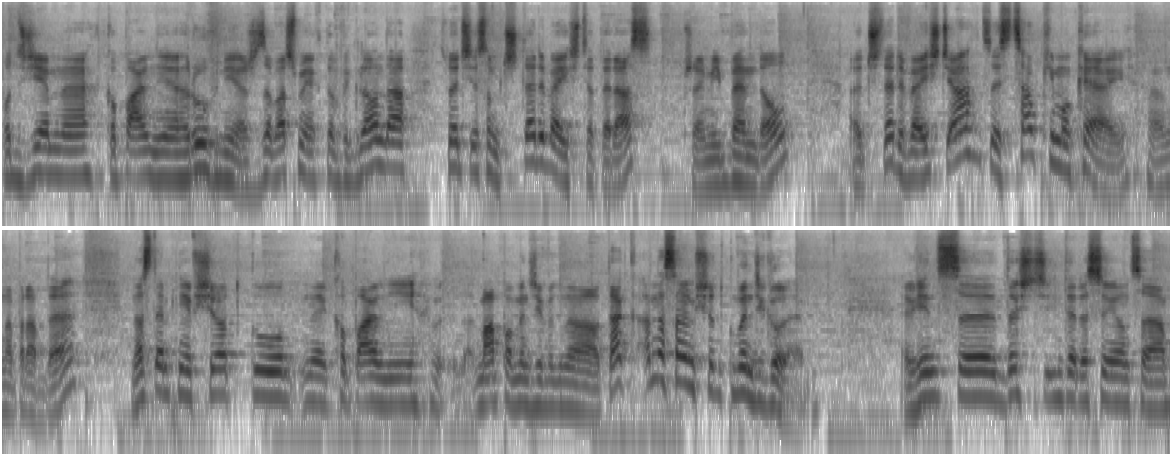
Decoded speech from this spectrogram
podziemne kopalnie, również. Zobaczmy, jak to wygląda. Słuchajcie, są cztery wejścia teraz, przynajmniej będą. Cztery wejścia, co jest całkiem ok, naprawdę. Następnie w środku e, kopalni mapa będzie wyglądała tak, a na samym środku będzie golem. Więc e, dość interesująca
